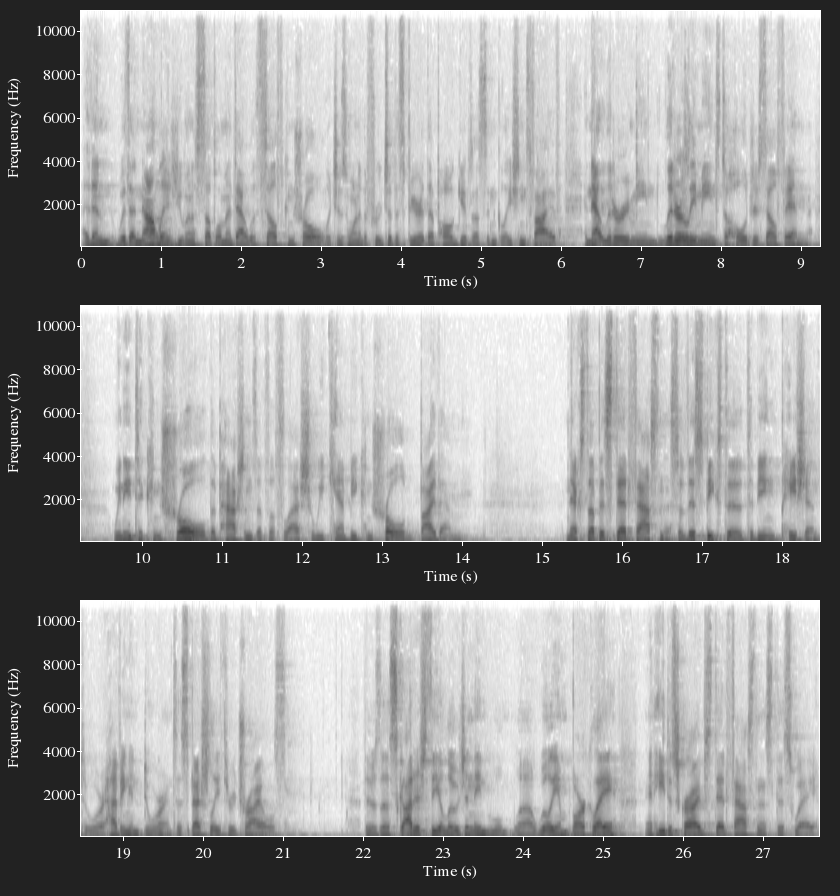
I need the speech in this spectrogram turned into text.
And then with that knowledge, you want to supplement that with self control, which is one of the fruits of the Spirit that Paul gives us in Galatians 5. And that literally, mean, literally means to hold yourself in. We need to control the passions of the flesh, we can't be controlled by them. Next up is steadfastness. So this speaks to, to being patient or having endurance, especially through trials. There's a Scottish theologian named uh, William Barclay, and he describes steadfastness this way.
